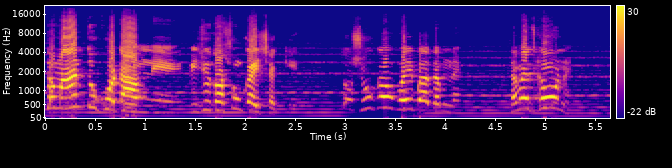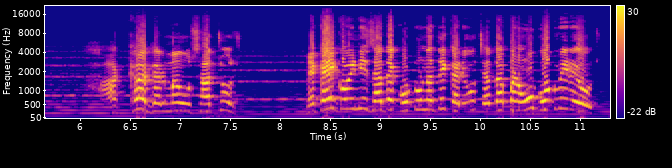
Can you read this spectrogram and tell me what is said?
તો માન તું ખોટા અમને. બીજું તો શું કહી શકીએ? તો શું કહું ભાઈ બા તમને? તમે જ કહો ને. આખા ઘરમાં હું સાચું છું. મેં કઈ કોઈની સાથે ખોટું નથી કર્યું છતાં પણ હું ભોગવી રહ્યો છું.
